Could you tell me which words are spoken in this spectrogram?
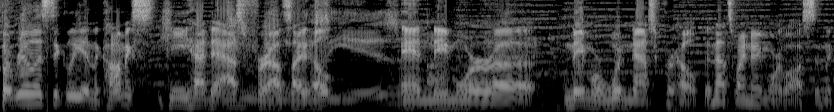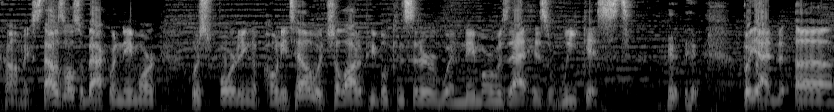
But realistically, in the comics, he had to ask for outside help, and Namor uh, Namor wouldn't ask for help, and that's why Namor lost in the comics. That was also back when Namor was sporting a ponytail, which a lot of people consider when Namor was at his weakest. but yeah, uh,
